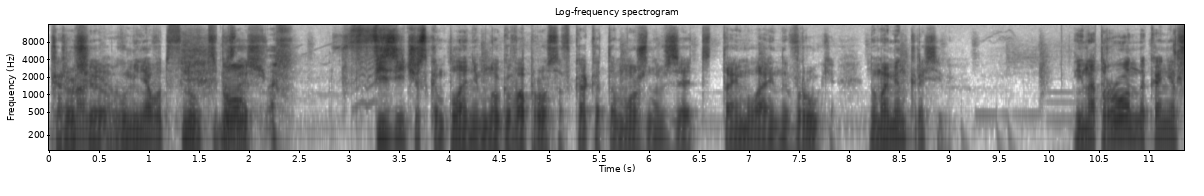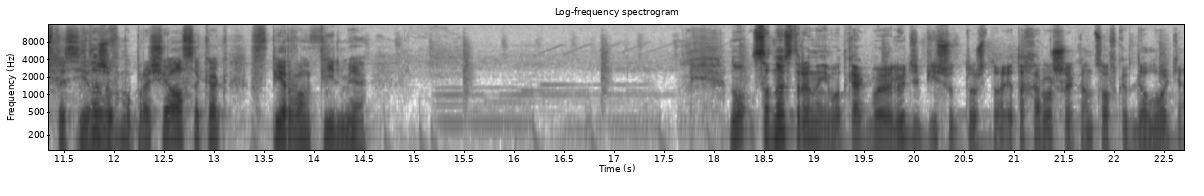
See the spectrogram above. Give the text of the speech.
Короче, Наверное. у меня вот, ну, типа, Но... знаешь, в физическом плане много вопросов, как это можно взять таймлайны в руки. Но момент красивый. И на трон наконец-то сел. Вот в... попрощался, как в первом фильме Ну, с одной стороны, вот как бы люди пишут то, что это хорошая концовка для Локи.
